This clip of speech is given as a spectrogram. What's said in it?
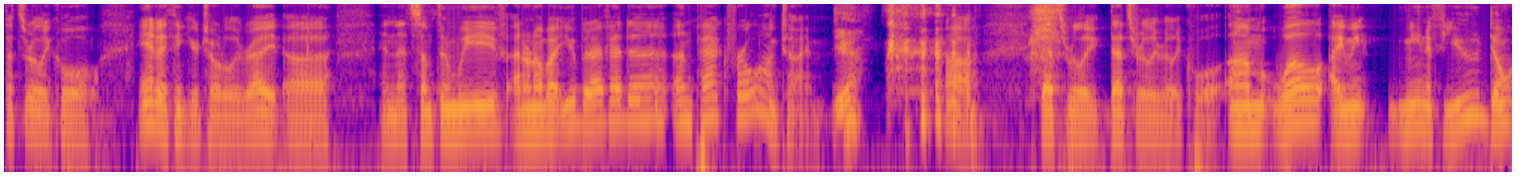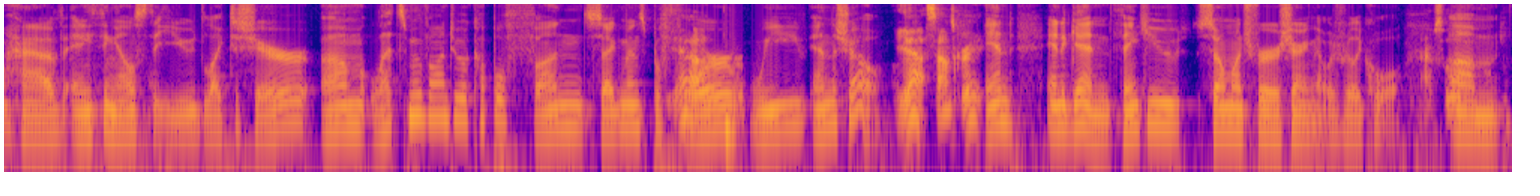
That's really cool. And I think you're totally right. Uh, and that's something we've, I don't know about you, but I've had to unpack for a long time. yeah ah, that's really that's really really cool. Um, well, I mean, mean if you don't have anything else that you'd like to share, um, let's move on to a couple fun segments before we end the show. yeah sounds great And and again, thank you so much for sharing. That was really cool. absolutely Um,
